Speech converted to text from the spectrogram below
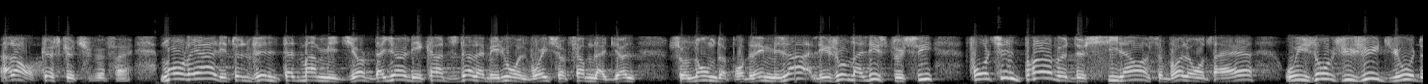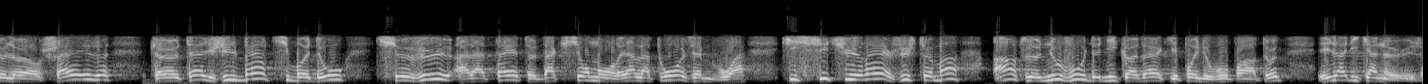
Alors, qu'est-ce que tu veux faire? Montréal est une ville tellement médiocre. D'ailleurs, les candidats à la mairie, on le voit, ils se ferment la gueule sur le nombre de problèmes. Mais là, les journalistes aussi, font-ils preuve de silence volontaire où ils ont jugé du haut de leur chaise qu'un tel Gilbert Thibodeau, qui se veut à la tête d'Action Montréal, la troisième voie, qui se situerait justement entre le nouveau de Nicodère, qui n'est pas nouveau pantoute, et la licaneuse.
